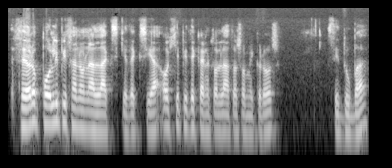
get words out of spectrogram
Θεωρώ πολύ πιθανό να αλλάξει και δεξιά, όχι επειδή έκανε το λάθος ο μικρός στην Τούμπα,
